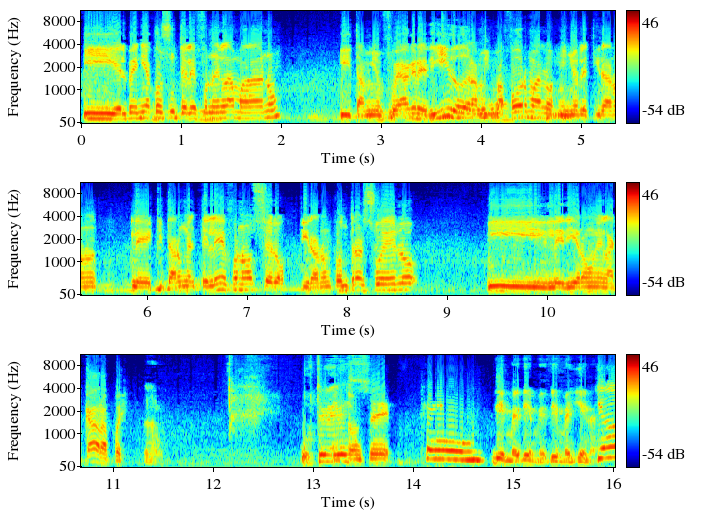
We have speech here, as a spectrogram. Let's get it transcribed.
y él venía con su teléfono en la mano y también fue agredido de la misma forma, los niños le tiraron, le quitaron el teléfono, se lo tiraron contra el suelo y le dieron en la cara, pues. Ustedes. Entonces. dime, dime, dime, Gina. Yo,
